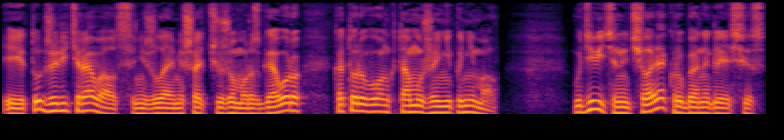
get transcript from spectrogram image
и тут же ретировался, не желая мешать чужому разговору, которого он к тому же не понимал. Удивительный человек, Рубен Иглесиас.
